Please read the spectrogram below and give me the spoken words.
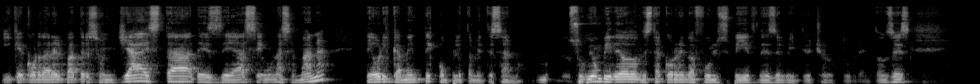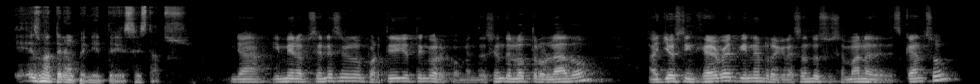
y que el Patterson ya está desde hace una semana teóricamente completamente sano. Subió un video donde está corriendo a full speed desde el 28 de octubre. Entonces, es mantener al pendiente ese estatus. Ya, y mira, pues en ese mismo partido yo tengo recomendación del otro lado. A Justin Herbert, vienen regresando su semana de descanso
